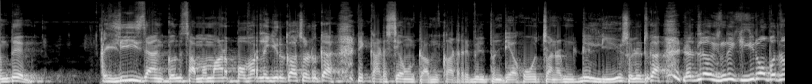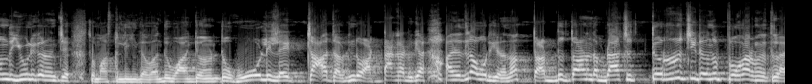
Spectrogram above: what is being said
வந்து லீசாங்க்கு வந்து சமமான பவரில் இருக்கா சொல்லிருக்கா? நீ கடைசியாக உன் ட்ரம் கார்டை ரிவீல் பண்ணிட்டியா? ஹோச்சான் அப்படின்ட்டு லீயும் சொல்லிட்டு இருக்கா இந்த இடத்துல இந்த ஹீரோ பற்றி வந்து யூனிகார் இருந்துச்சு ஸோ மாஸ்டர் லீ இதை வந்து வாங்கி வந்துட்டு ஹோலி லைட் சார்ஜ் அப்படின்ட்டு அட்டாக் அடிக்க. அந்த இடத்துல அவர் என்னதான் தான் அந்த பிளாஸ்ட் தெரிச்சிட்டு வந்து புக ஆரம்பத்தில்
